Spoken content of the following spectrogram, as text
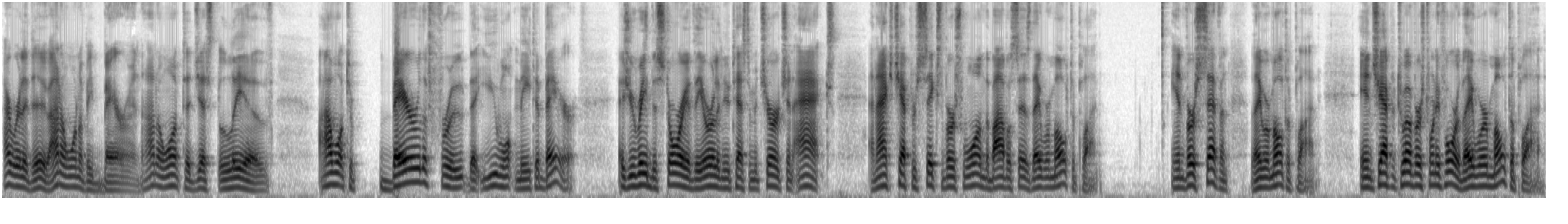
I really do. I don't want to be barren. I don't want to just live. I want to bear the fruit that you want me to bear. As you read the story of the early New Testament church in Acts, in Acts chapter 6, verse 1, the Bible says they were multiplied. In verse 7, they were multiplied. In chapter 12, verse 24, they were multiplied.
